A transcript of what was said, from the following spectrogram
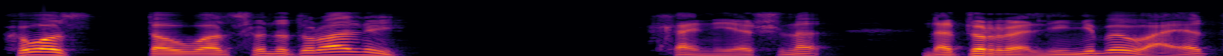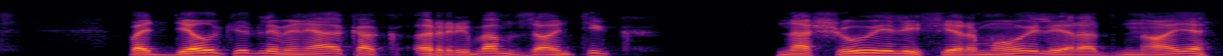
хвост-то у вас натуральный?» «Конечно, натуральный не бывает. Подделки для меня как рыбам зонтик. Ношу или фирму, или родное». —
